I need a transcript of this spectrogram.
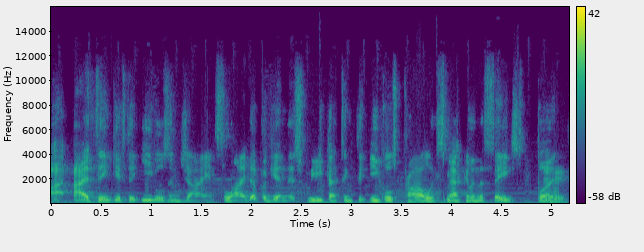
I, I think if the Eagles and Giants lined up again this week, I think the Eagles probably smack them in the face. But Mhm.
